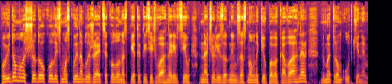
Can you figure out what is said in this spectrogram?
повідомило, що до околиць Москви наближається колона з п'яти тисяч вагнерівців на чолі з одним з засновників ПВК Вагнер Дмитром Уткіним.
